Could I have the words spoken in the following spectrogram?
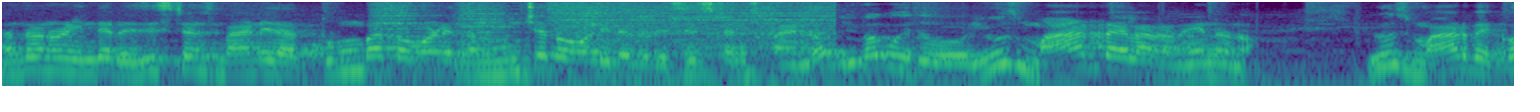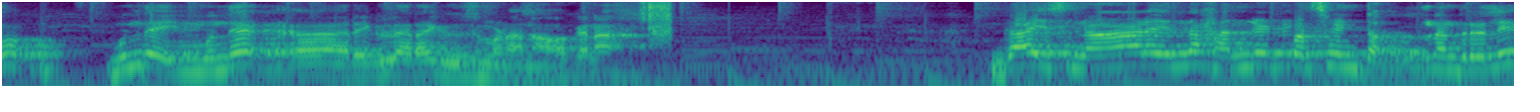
ನಂತರ ನೋಡಿ, ಹಿಂದೆ ರೆಸಿಸ್ಟೆನ್ಸ್ ಬ್ಯಾಂಡ್ ಇದೆ. ಅದು ತುಂಬಾ ತೊಗೊಂಡಿದ್ದೆ. ನಾನು ಮುಂಚೆ ತೊಗೊಂಡಿದ್ದೆ ಅದು ರೆಸಿಸ್ಟೆನ್ಸ್ ಬ್ಯಾಂಡು ಇವಾಗೂ ಇದು ಯೂಸ್ ಮಾಡ್ತಾ ಇಲ್ಲ ನಾನು ಏನೂ ಯೂಸ್ ಮಾಡಬೇಕು. ಮುಂದೆ ಇನ್ನು ಮುಂದೆ ರೆಗ್ಯುಲರ್ ಆಗಿ ಯೂಸ್ ಮಾಡೋಣ ಓಕೆನಾ ಗಾಯ್ಸ್ ನಾಳೆಯಿಂದ ಹಂಡ್ರೆಡ್ ಪರ್ಸೆಂಟ್ ನಂದ್ರಲ್ಲಿ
